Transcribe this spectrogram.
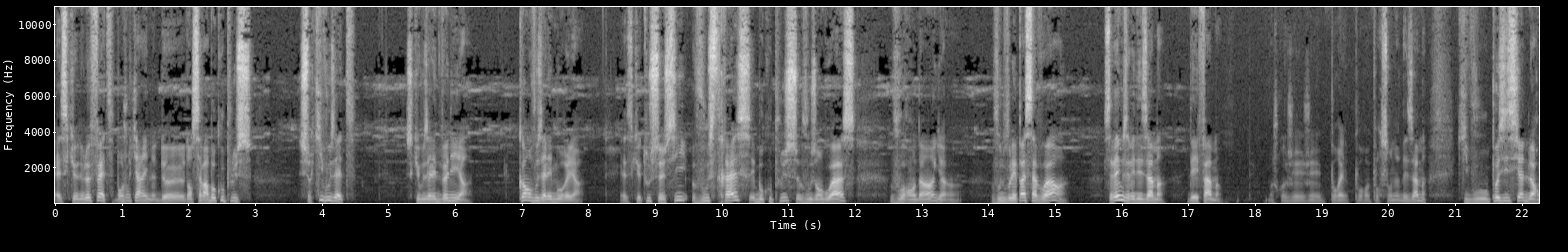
est-ce que le fait, bonjour Karim, d'en savoir beaucoup plus sur qui vous êtes, ce que vous allez devenir, quand vous allez mourir, est-ce que tout ceci vous stresse et beaucoup plus vous angoisse, vous rend dingue? Vous ne voulez pas savoir? Vous savez, vous avez des hommes, des femmes, moi je crois que j'ai pour, pour, pour des hommes, qui vous positionnent leur,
